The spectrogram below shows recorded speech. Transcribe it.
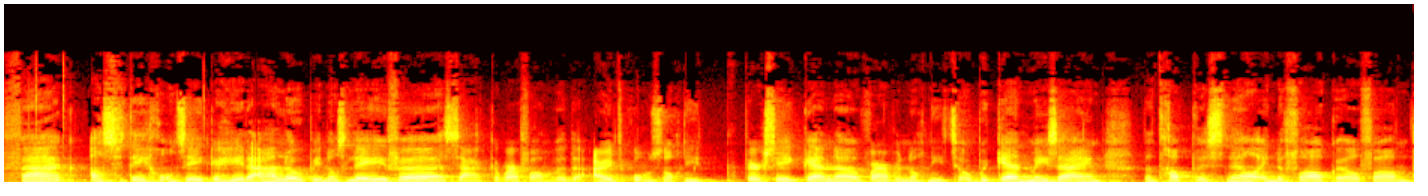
Vaak als we tegen onzekerheden aanlopen in ons leven, zaken waarvan we de uitkomst nog niet per se kennen of waar we nog niet zo bekend mee zijn, dan trappen we snel in de valkuil van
